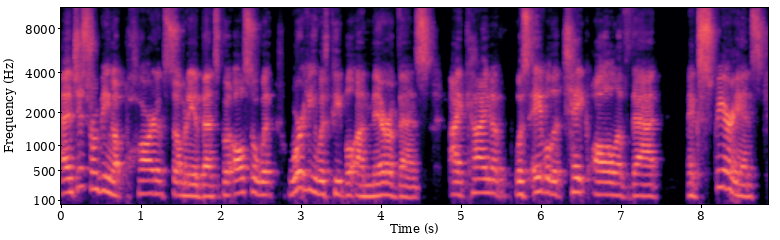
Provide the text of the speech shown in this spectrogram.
and just from being a part of so many events, but also with working with people on their events, I kind of was able to take all of that experience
